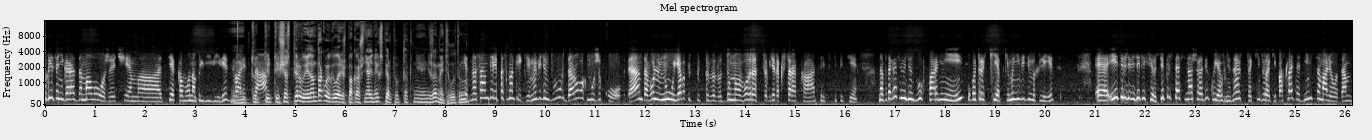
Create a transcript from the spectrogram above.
Выглядят они гораздо моложе, чем э, те, кого нам предъявили, два Ну, лица. Ты, ты, ты сейчас впервые нам такое говоришь, пока что ни один эксперт вот так не, не заметил этого. Нет, на самом деле, посмотрите, мы видим двух здоровых мужиков, да, довольно, ну, я бы думаю, возраст где-то к 40-35. На фотографии мы видим двух парней, у которых кепки, мы не видим их лиц. Э, И эти люди везде фиксируют. Теперь представьте нашу разведку, я уже не знаю, что такие дураки. Послать одним самолетом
